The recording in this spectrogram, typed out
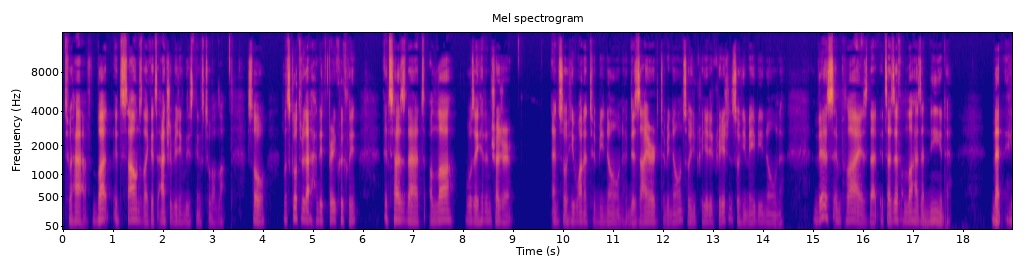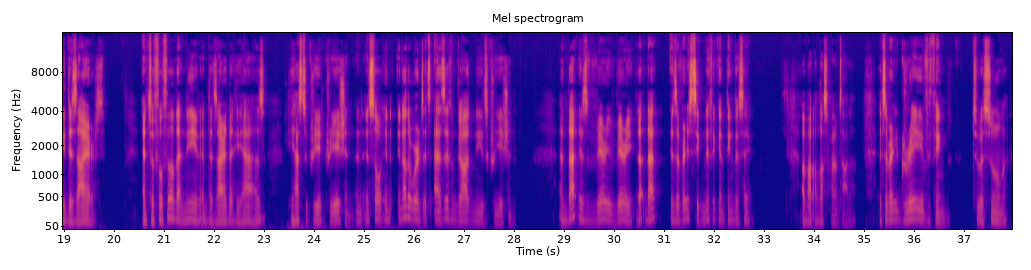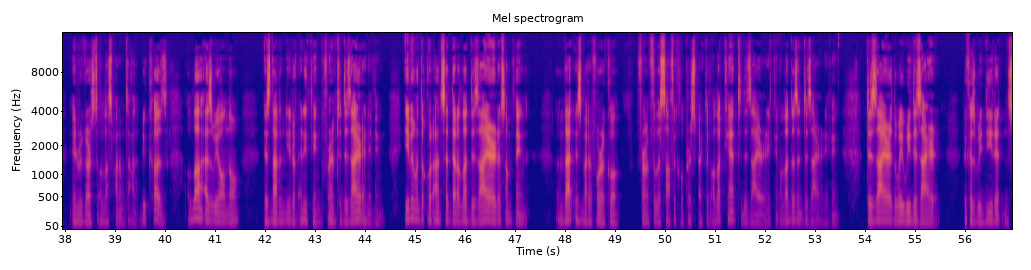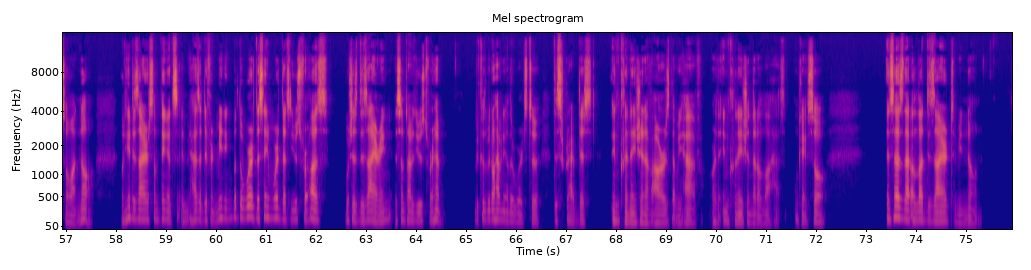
to have. But it sounds like it's attributing these things to Allah. So let's go through that hadith very quickly. It says that Allah was a hidden treasure and so he wanted to be known, desired to be known, so he created creation so he may be known. This implies that it's as if Allah has a need that he desires. And to fulfill that need and desire that he has, he has to create creation. And so, in, in other words, it's as if God needs creation. And that is very, very, that, that is a very significant thing to say about Allah subhanahu wa ta'ala. It's a very grave thing to assume in regards to Allah subhanahu wa ta'ala. Because Allah, as we all know, is not in need of anything for him to desire anything. Even when the Quran said that Allah desired something, that is metaphorical from a philosophical perspective. Allah can't desire anything. Allah doesn't desire anything. Desire the way we desire it because we need it and so on. No. When he desires something, it has a different meaning, but the word, the same word that's used for us, which is desiring, is sometimes used for him because we don't have any other words to describe this inclination of ours that we have or the inclination that Allah has. Okay, so it says that Allah desired to be known.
